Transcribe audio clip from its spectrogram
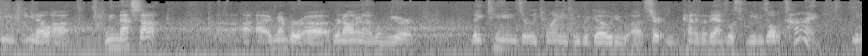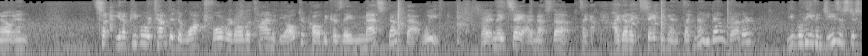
We, you know, uh, we mess up. Uh, I, I, remember uh, Renan and I when we were late teens, early 20s, we would go to uh, certain kind of evangelistic meetings all the time, you know, and so, you know, people were tempted to walk forward all the time at the altar call because they messed up that week, right? And they'd say, "I messed up." It's like I got to get saved again. It's like, no, you don't, brother. You believe in Jesus. Just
